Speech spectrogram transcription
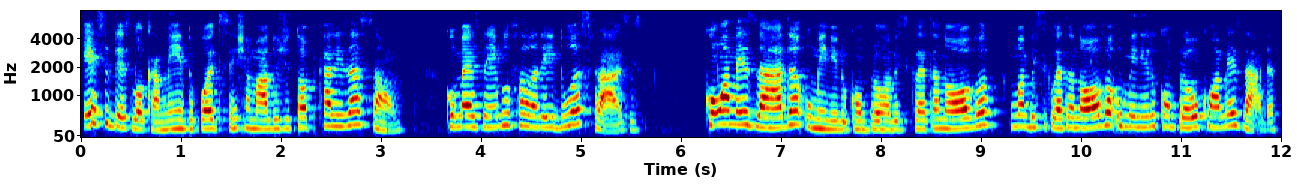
Esse deslocamento pode ser chamado de topicalização. Como exemplo, falarei duas frases. Com a mesada, o menino comprou uma bicicleta nova. Uma bicicleta nova, o menino comprou com a mesada.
